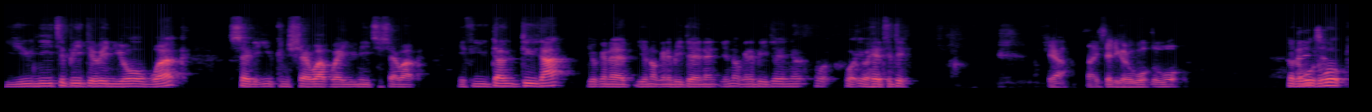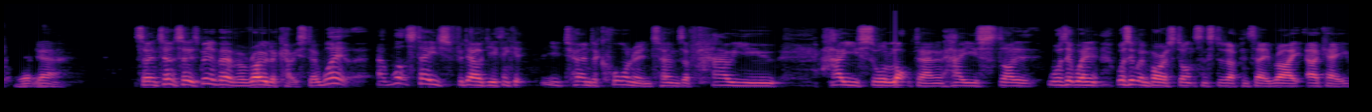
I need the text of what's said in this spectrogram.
You need to be doing your work so that you can show up where you need to show up. If you don't do that, you're gonna you're not gonna be doing it. You're not gonna be doing your, what, what you're here to do. Yeah, like I said, you got to walk the walk. Got to walk the walk. Yeah. So in terms, so it's been a bit of a roller coaster. Where, at what stage, Fidel, do you think it, you turned a corner in terms of how you how you saw lockdown and how you started? Was it when was it when Boris Johnson stood up and say, right, okay,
